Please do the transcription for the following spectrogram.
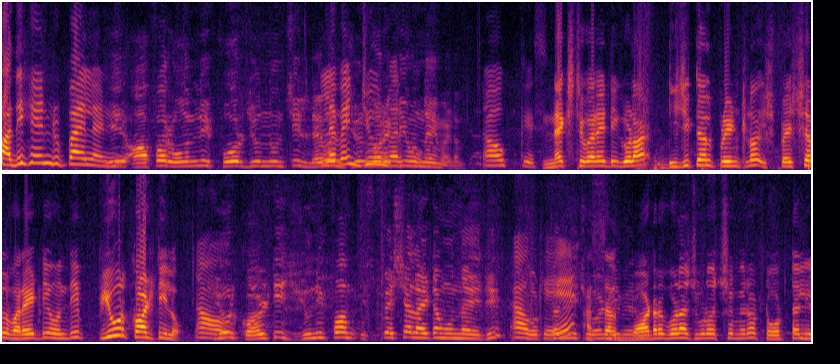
పదిహేను ఈ రూపాయలండి ఆఫర్ ఓన్లీ ఫోర్ జూన్ నుంచి 11 లెవెన్ జూన్ వరకు. ఉన్నాయి మేడం. ఓకే నెక్స్ట్ వెరైటీ కూడా డిజిటల్ ప్రింట్లో స్పెషల్ వెరైటీ ఉంది. ప్యూర్ క్వాలిటీలో pure quality uniform special item ఉన్నాయి ఇది. అసలు. బార్డర్ కూడా చూడొచ్చు మీరు. టోటలీ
